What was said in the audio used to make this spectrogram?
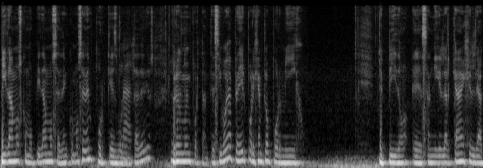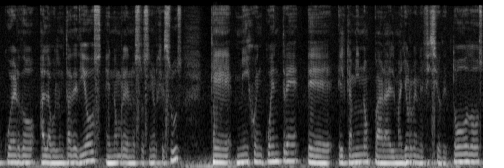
Pidamos como pidamos, se den como se den, porque es voluntad Claro. de Dios. Pero es muy importante. Si voy a pedir, por ejemplo, por mi hijo, te pido, eh, San Miguel Arcángel, de acuerdo a la voluntad de Dios, en nombre de nuestro Señor Jesús, que mi hijo encuentre eh, el camino para el mayor beneficio de todos,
